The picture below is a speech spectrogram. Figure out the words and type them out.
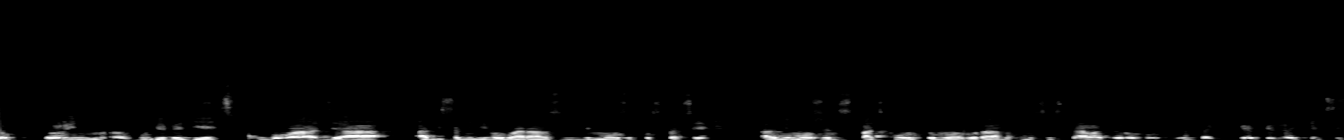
to, ktorým bude vedieť fungovať a aby sa nevyhováral, že nemôže v podstate a nemôžem spať kvôli tomu, lebo ráno musím stávať do roboty. No tak keď, keď si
